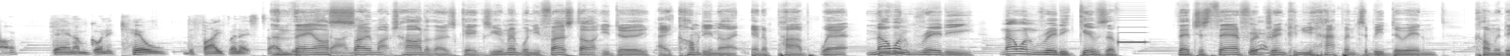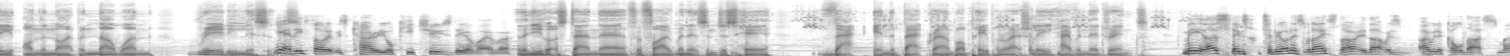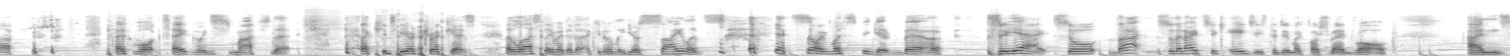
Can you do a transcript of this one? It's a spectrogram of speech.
then i'm going to kill the five minutes and they are so much harder those gigs you remember when you first start you do a comedy night in a pub where no mm-hmm. one really no one really gives a f- they're just there for yeah. a drink and you happen to be doing comedy on the night, but no one really listens. Yeah, they thought it was karaoke Tuesday or whatever. And then you got to stand there for five minutes and just hear that in the background while people are actually having their drinks. Mate, that sounds. To be honest, when I started, that was I would have called that a smash. I walked out going smashed it. I could hear crickets. And last time I did it, I could only hear silence. so I must be getting better. So yeah, so that so then I took ages to do my first red raw. And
